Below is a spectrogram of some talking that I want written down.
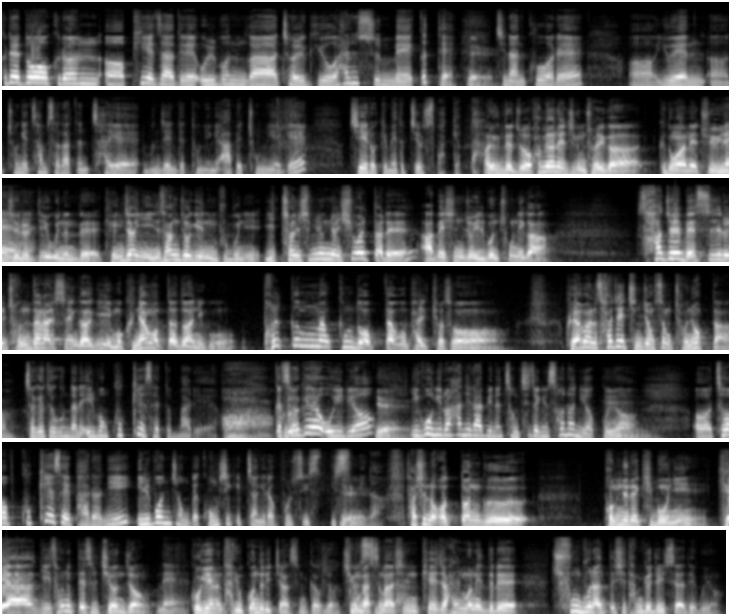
그래도 그런 어, 피해자들의 울분과 절규 한숨의 끝에 네. 지난 9월에 어, 유엔 어, 총회 참석하던 차에 문재인 대통령이 아베 총리에게 지혜롭게 매듭 지을 수밖에 없다. 아니 근데 저 화면에 지금 저희가 그동안의 주요 네. 일지를 띄우고 있는데 굉장히 인상적인 부분이 2016년 10월 달에 아베 신조 일본 총리가 사죄 메시지를 전달할 생각이 뭐 그냥 없다도 아니고 털끝만큼도 없다고 밝혀서 그야말로 사죄의 진정성 전혀 없다. 저게 더군다나 일본 국회에서 했던 말이에요. 아, 그러니까 그럼- 저게 오히려 예. 2015 한일 합의는 정치적인 선언이었고요. 음. 어, 저 국회에서의 발언이 일본 정부의 공식 입장이라고 볼 수 있습니다. 예. 사실은 어떤 그 법률의 기본이 계약이 성립됐을 지언정 네. 거기에는 다 요건들이 있지 않습니까? 그죠? 지금 그렇습니다. 말씀하신 피해자 할머니들의 충분한 뜻이 담겨져 있어야 되고요.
